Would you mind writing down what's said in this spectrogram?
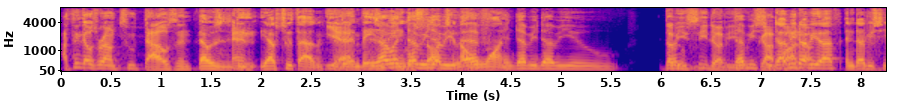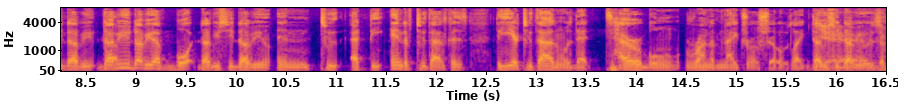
I think that was around 2000. That was and the, that was 2000. Yeah. The invasion that when angle starts in WWF 01. and WW? WCW. WC got. WWF and WCW. WWF bought WCW in two, at the end of 2000 because the year 2000 was that terrible run of Nitro shows. Like WCW Yeah, was in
